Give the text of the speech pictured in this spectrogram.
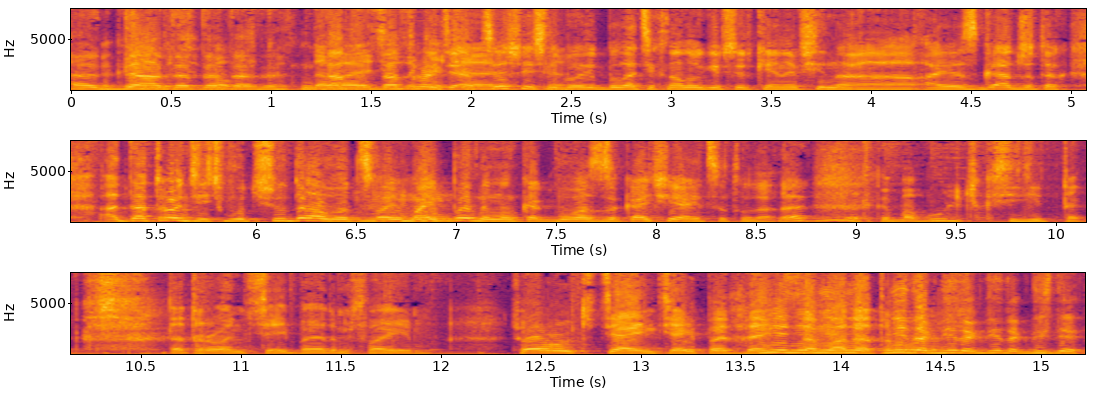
Э, Да, да, да, да, да. Дотроньте. А представляешь, если бы была технология все-таки NFC на iOS гаджетах, а дотроньтесь вот сюда, вот своим iPad, он как бы у вас закачается туда, да? Ну, такая бабулечка сидит так, дотронься iPad своим. Че руки тянете, iPad дайте, сама не, не, так, не так, не так, не так.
